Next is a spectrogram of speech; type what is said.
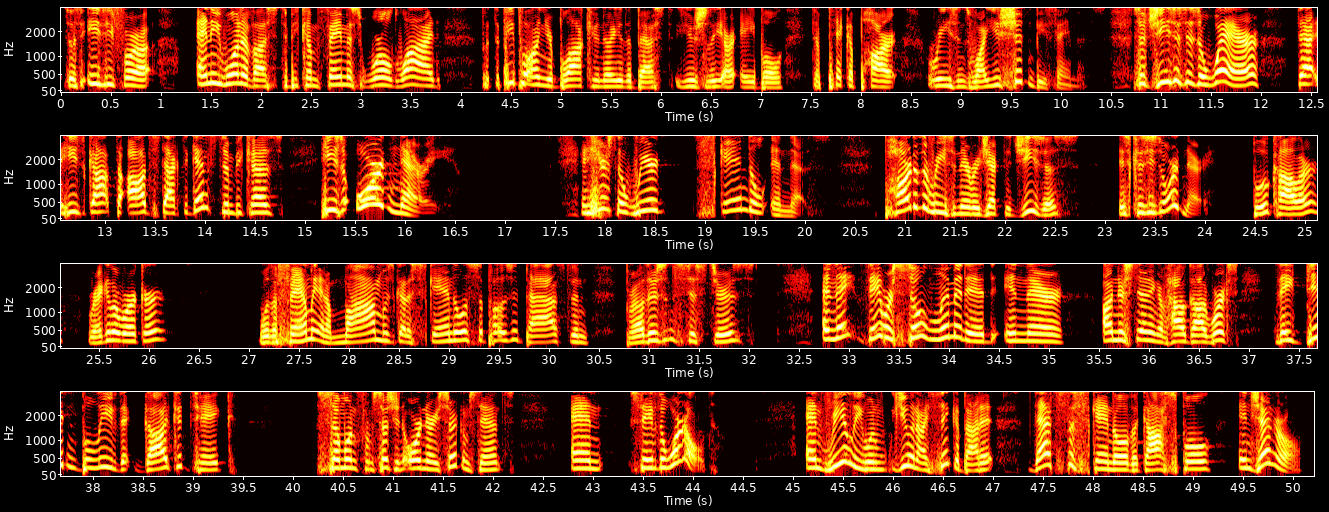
So it's easy for any one of us to become famous worldwide, but the people on your block who know you the best usually are able to pick apart reasons why you shouldn't be famous. So Jesus is aware that he's got the odds stacked against him because He's ordinary. And here's the weird scandal in this part of the reason they rejected Jesus is because he's ordinary blue collar, regular worker, with a family and a mom who's got a scandalous supposed past and brothers and sisters. And they, they were so limited in their understanding of how God works, they didn't believe that God could take someone from such an ordinary circumstance and save the world. And really, when you and I think about it, that's the scandal of the gospel in general.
